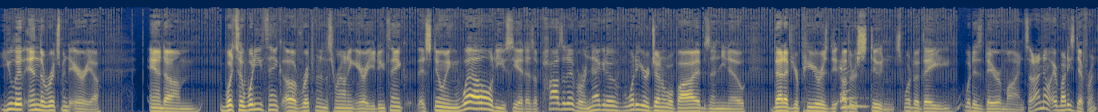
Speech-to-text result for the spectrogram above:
you live in the Richmond area, and um, what? So what do you think of Richmond and the surrounding area? Do you think it's doing well? Do you see it as a positive or a negative? What are your general vibes, and you know that of your peers, the other Mm. students? What are they? What is their mindset? I know everybody's different.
